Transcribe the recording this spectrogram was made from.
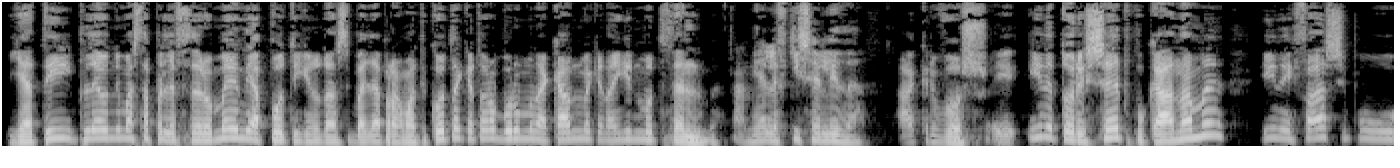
Γιατί πλέον είμαστε απελευθερωμένοι από ό,τι γινόταν στην παλιά πραγματικότητα και τώρα μπορούμε να κάνουμε και να γίνουμε ό,τι θέλουμε. Α, μια λευκή σελίδα. Ακριβώς. Ε, Είναι το reset που κάναμε, είναι η φάση που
